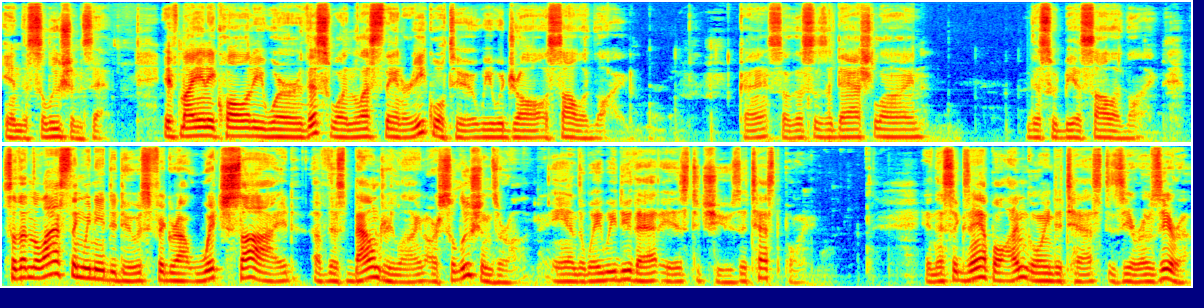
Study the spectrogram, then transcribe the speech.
in the solution set. If my inequality were this one, less than or equal to, we would draw a solid line. Okay, so this is a dashed line. This would be a solid line. So then the last thing we need to do is figure out which side of this boundary line our solutions are on. And the way we do that is to choose a test point. In this example, I'm going to test 0, 0.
